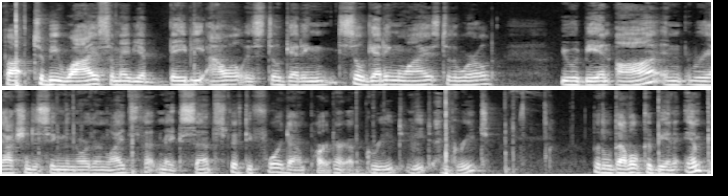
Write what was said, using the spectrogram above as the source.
thought to be wise, so maybe a baby owl is still getting still getting wise to the world. You would be in awe in reaction to seeing the northern lights. That makes sense. 54 down partner of greet, meet and greet. Little devil could be an imp,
